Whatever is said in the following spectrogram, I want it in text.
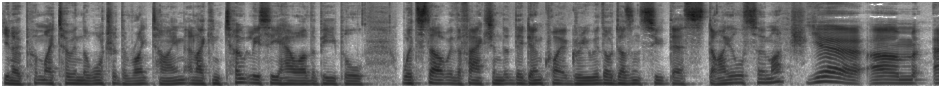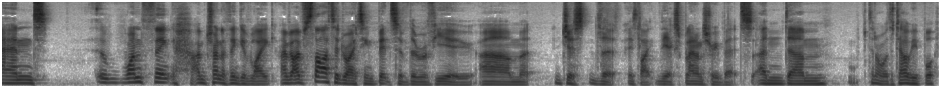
you know, put my toe in the water at the right time. And I can totally see how other people would start with a faction that they don't quite agree with or doesn't suit their style so much. Yeah, um, and one thing I'm trying to think of, like I've, started writing bits of the review, um, just the it's like the explanatory bits, and um, I don't know what to tell people.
